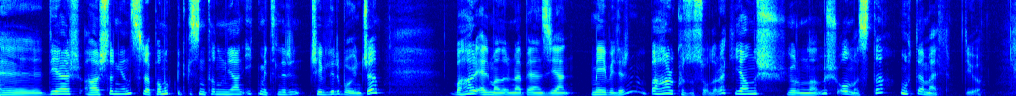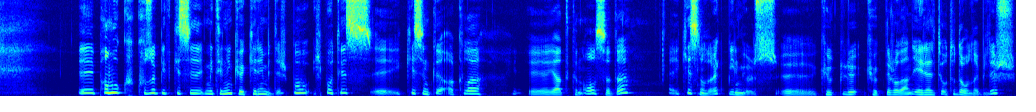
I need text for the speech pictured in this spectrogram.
Ee, diğer ağaçların yanı sıra pamuk bitkisini tanımlayan ilk metinlerin çevirileri boyunca bahar elmalarına benzeyen meyvelerin bahar kuzusu olarak yanlış yorumlanmış olması da muhtemel diyor. E, pamuk kuzu bitkisi mitinin kökeni midir? Bu hipotez e, kesinlikle akla e, yatkın olsa da e, kesin olarak bilmiyoruz. E, köklü kökleri olan eğrelti otu da olabilir.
